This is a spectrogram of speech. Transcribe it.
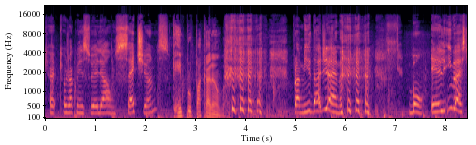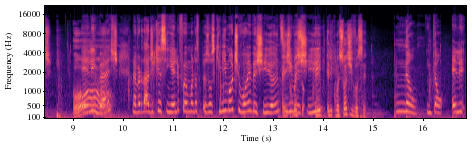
que, é- que eu já conheço ele há uns sete anos. Tempo pra caramba. Pra minha idade é, né? Bom, ele investe. Oh! Ele investe. Na verdade que assim, ele foi uma das pessoas que me motivou a investir antes Ele de começou, investir. ele, ele começou antes de você. Não. Então, ele,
